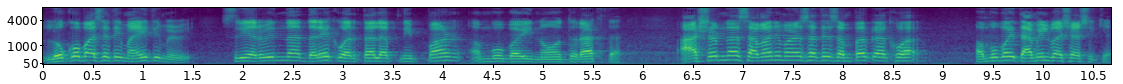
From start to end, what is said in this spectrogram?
લોકો પાસેથી માહિતી મેળવી. શ્રી અરવિંદના દરેક વાર્તાલાપની પણ અંબુભાઈ નોંધ રાખતા. આશ્રમના સામાન્ય માણસ સાથે સંપર્ક રાખવા અંબુભાઈ તામિલ ભાષા શીખ્યા.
